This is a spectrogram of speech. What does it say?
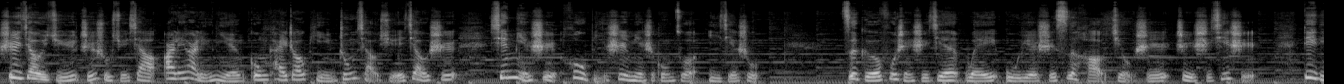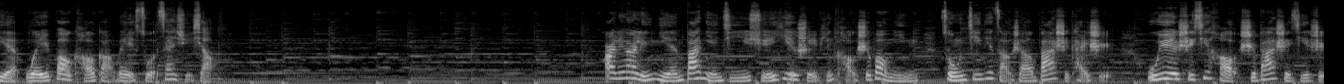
市教育局直属学校二零二零年公开招聘中小学教师先面试后笔试面试工作已结束，资格复审时间为五月十四号九时至十七时，地点为报考岗位所在学校。二零二零年八年级学业水平考试报名从今天早上八时开始，五月十七号十八时截止。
